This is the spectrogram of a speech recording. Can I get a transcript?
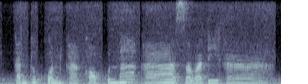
ๆ กันทุกคนค่ะ ขอบคุณมากค่ะ สวัสดีค่ะ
